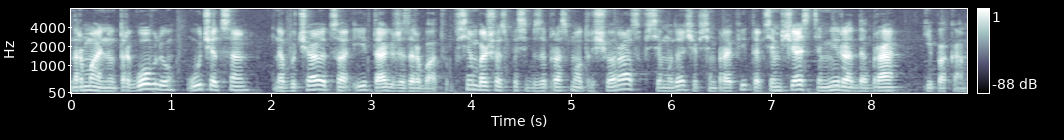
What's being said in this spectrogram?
нормальную торговлю, учатся, обучаются и также зарабатывают. Всем большое спасибо за просмотр еще раз. Всем удачи, всем профита, всем счастья, мира, добра и пока.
